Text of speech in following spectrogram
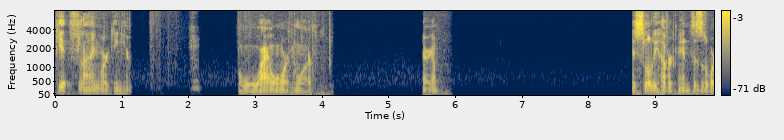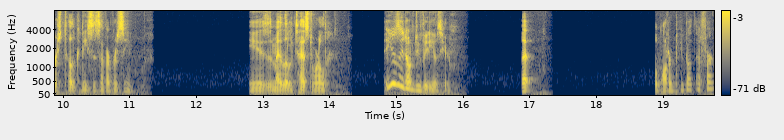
get flying working here. Oh, why it won't work in water. There we go. I slowly hover, man. This is the worst telekinesis I've ever seen. Yeah, this is my little test world. I usually don't do videos here. But the water pipe out that far?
